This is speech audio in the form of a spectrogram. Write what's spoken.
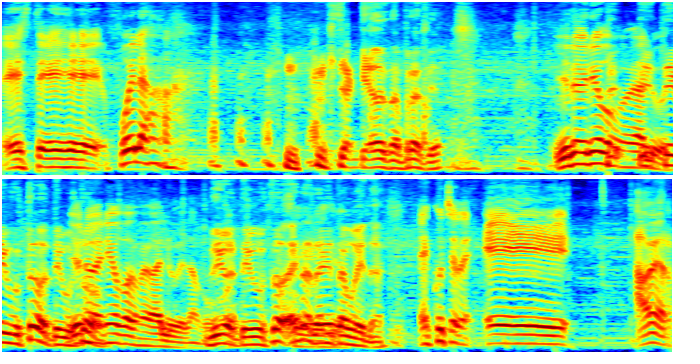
Este, fue la... Se ha quedado esa frase. Yo no he venido para que me ¿Te- evalúe. te gustó? ¿Te Yo gustó? no he venido para que me evalúe tampoco. Digo, ¿te gustó? Esa Sí. también está buena. Escúchame, eh, a ver,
